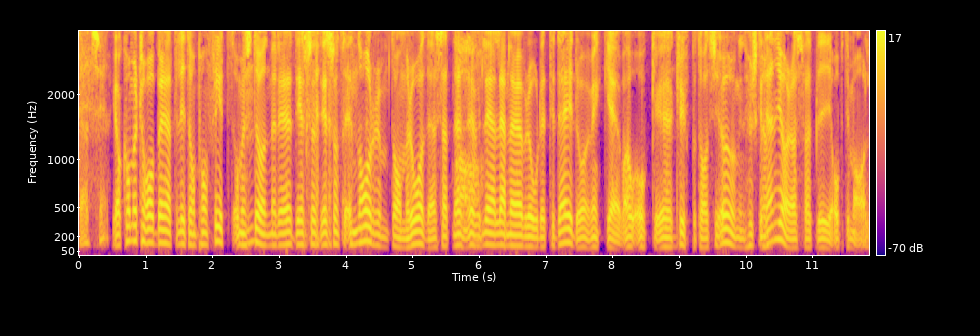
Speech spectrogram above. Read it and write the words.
That's it. Jag kommer ta och berätta lite om pommes frites om en mm. stund, men det, det, är så, det är ett sånt enormt område så att när, ja. jag lämnar över ordet till dig då, Micke, och, och eh, klyftpotatis i ugn, hur ska ja. den göras för att bli optimal?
